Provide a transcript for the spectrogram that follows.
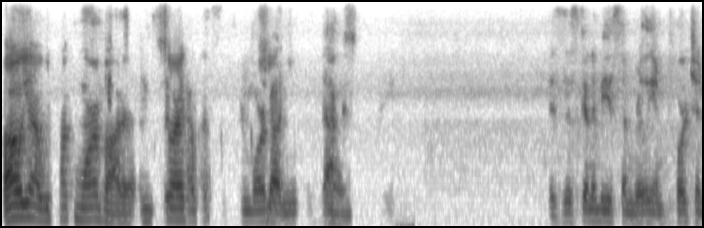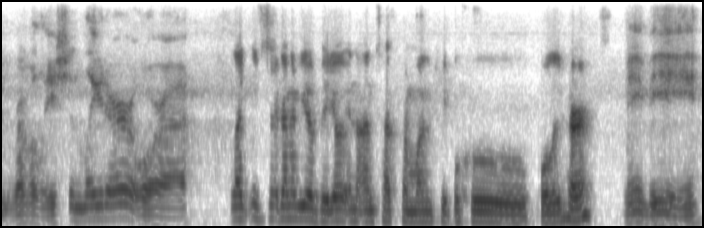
Oh yeah, we talked more about it, and so I thought, more about Nina's backstory. Is this going to be some really important revelation later, or uh, like, is there gonna be a video in Untucked from one of the people who bullied her? maybe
